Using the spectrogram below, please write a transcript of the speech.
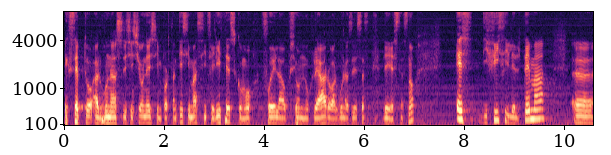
excepto algunas decisiones importantísimas y felices como fue la opción nuclear o algunas de, esas, de estas. ¿no? Es difícil el tema. Eh,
